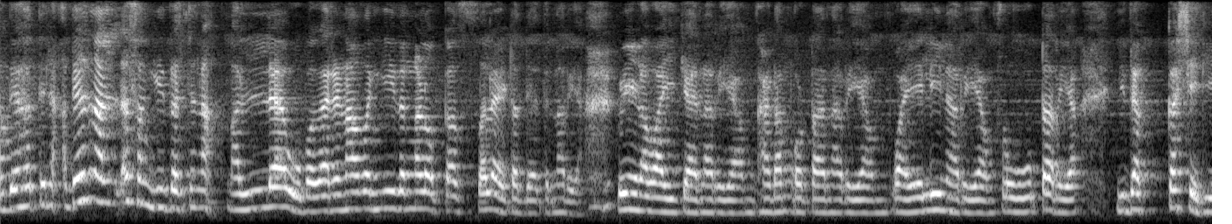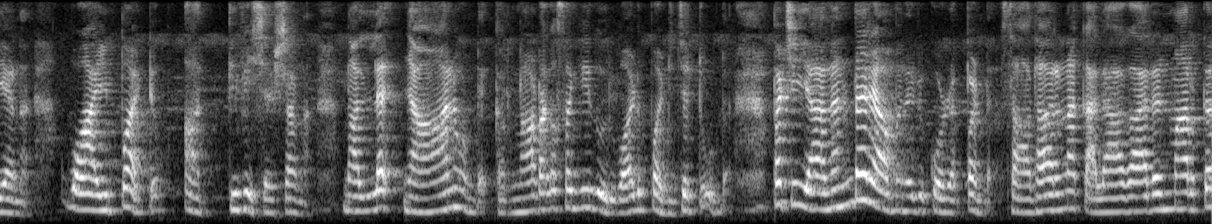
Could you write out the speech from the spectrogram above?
അദ്ദേഹത്തിന് അദ്ദേഹം നല്ല സംഗീതജ്ഞനാണ് നല്ല ഉപകരണ സംഗീതങ്ങളൊക്കെ അസലായിട്ട് അദ്ദേഹത്തിന് അറിയാം വീണ വായിക്കാനറിയാം ഘടം കൊട്ടാനറിയാം വയലിൻ അറിയാം ഫ്ലൂട്ട് അറിയാം ഇതൊക്കെ ശരിയാണ്. വായ്പാട്ടും അതിവിശേഷമാണ് നല്ല ജ്ഞാനമുണ്ട്. കർണാടക സംഗീതം ഒരുപാട് പഠിച്ചിട്ടുമുണ്ട്. പക്ഷേ ഈ അനന്തരാമനൊരു കുഴപ്പമുണ്ട്. സാധാരണ കലാകാരന്മാർക്ക്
